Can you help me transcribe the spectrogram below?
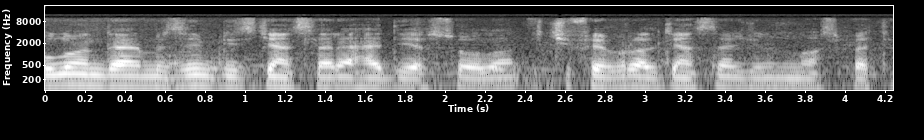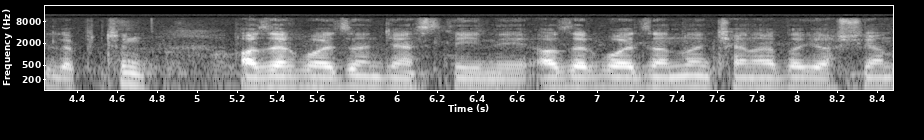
Ulu Öndərimizin biz gənclərə hədiyyəsi olan 2 fevral Gənclər Günü münasibəti ilə bütün Azərbaycan gəncliyini, Azərbaycandan kənarda yaşayan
